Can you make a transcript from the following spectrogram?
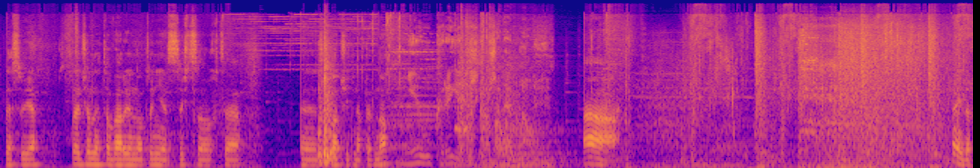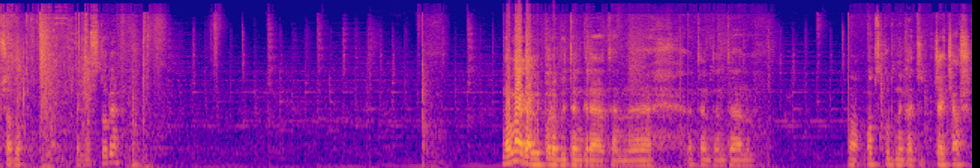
interesuje. Skradzione towary, no to nie jest coś, co chcę e, zobaczyć na pewno. Nie ukryjesz się przede mną. A. No i do przodu. Fajnie stury. No mega mi porobił tę grę, ten, e, ten, ten, ten, no, obskurny gadżeciarz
